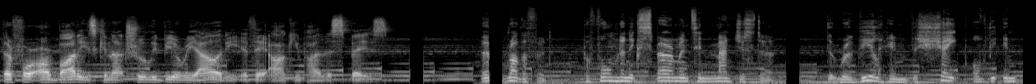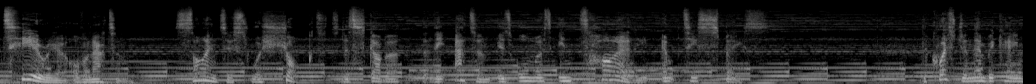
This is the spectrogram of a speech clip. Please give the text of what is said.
Therefore, our bodies cannot truly be a reality if they occupy this space. Rutherford performed an experiment in Manchester that revealed him the shape of the interior of an atom. Scientists were shocked to discover that the atom is almost entirely empty space. The question then became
